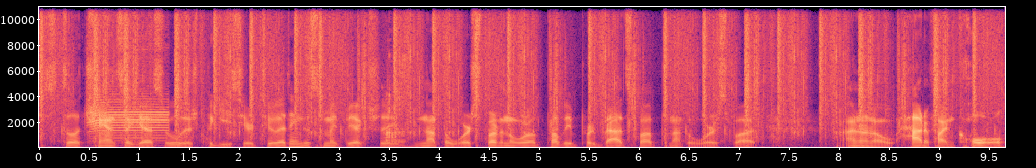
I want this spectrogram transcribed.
still a chance, I guess. Oh, there's piggies here, too. I think this might be actually not the worst spot in the world. Probably a pretty bad spot, but not the worst spot. I don't know how to find coal.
